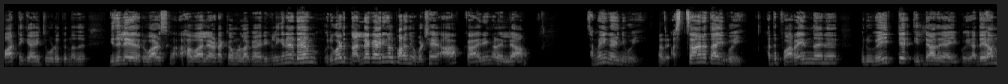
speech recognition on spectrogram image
പാർട്ടിക്ക് അയച്ചു കൊടുക്കുന്നത് ഇതിലെ റിവാഴ്സ് ഹവാല അടക്കമുള്ള കാര്യങ്ങൾ ഇങ്ങനെ അദ്ദേഹം ഒരുപാട് നല്ല കാര്യങ്ങൾ പറഞ്ഞു. പക്ഷേ ആ കാര്യങ്ങളെല്ലാം സമയം കഴിഞ്ഞു പോയി അസ്ഥാനത്തായി പോയി അത് പറയുന്നതിന് ഒരു വെയിറ്റ് ഇല്ലാതെയായി പോയി അദ്ദേഹം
